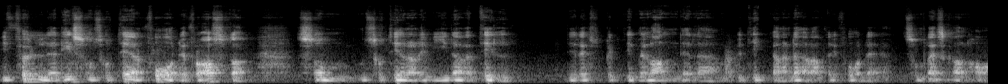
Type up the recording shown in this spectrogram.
vi følger de som sorterer, får det fra oss, da, som sorterer det videre til de respektive land eller butikkene der, at de får det som de skal ha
